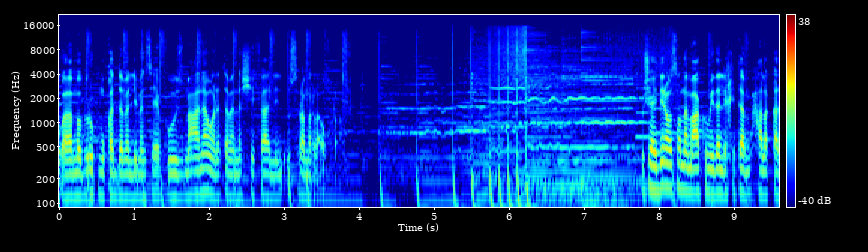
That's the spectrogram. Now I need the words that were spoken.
ومبروك مقدما لمن سيفوز معنا ونتمنى الشفاء للأسرة مرة أخرى. مشاهدينا وصلنا معكم إذا لختام حلقة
